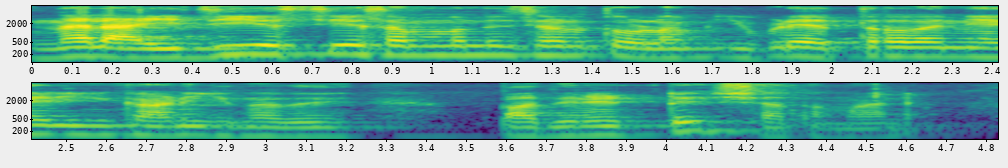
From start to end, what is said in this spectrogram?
എന്നാൽ ഐ ജി എസ് ടിയെ സംബന്ധിച്ചിടത്തോളം ഇവിടെ എത്ര തന്നെയായിരിക്കും കാണിക്കുന്നത്? പതിനെട്ട് ശതമാനം.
